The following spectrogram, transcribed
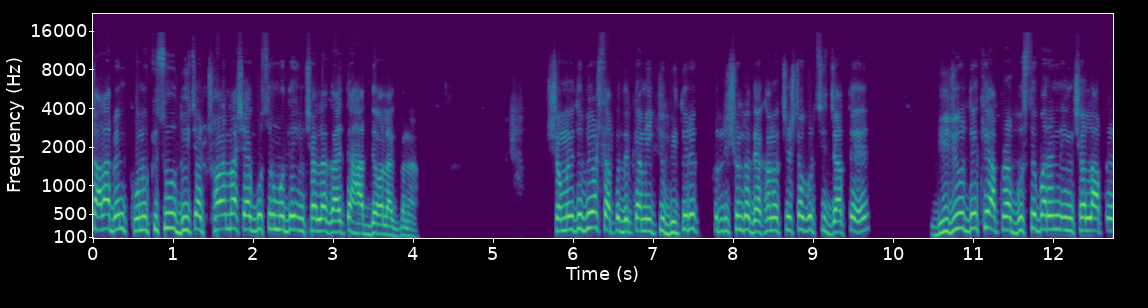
চালাবেন, কোনো কিছু দুই চার ছয় মাস, এক বছরের মধ্যে ইনশাল্লাহ গাড়িতে হাত দেওয়া লাগবে না। সম্মানিত ভিউয়ার্স আপনাদেরকে আমি একটু ভিতরে কন্ডিশনটা দেখানোর চেষ্টা করছি যাতে ভিডিও দেখে আপনারা বুঝতে পারেন ইনশাল্লাহ আপনার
